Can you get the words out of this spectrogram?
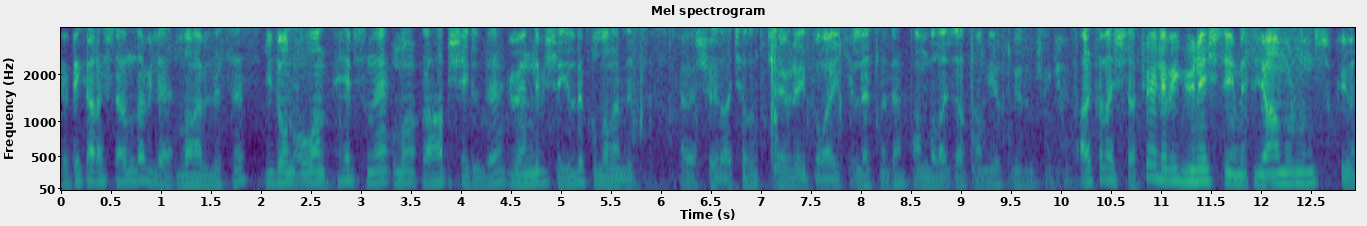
bebek araçlarında bile kullanabilirsiniz. Gidon, ovan hepsine bunu rahat bir şekilde, güvenli bir şekilde kullanabilirsiniz. Evet şöyle açalım. Çevreyi, doğayı kirletmeden. Ambalajlar tam yırtmıyordum çünkü. Arkadaşlar şöyle bir güneşliğimiz, yağmurluğumuz çıkıyor.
